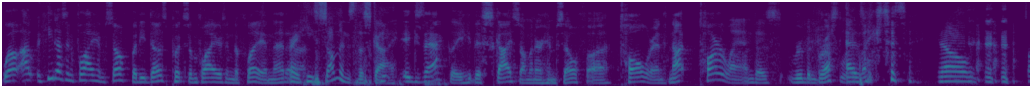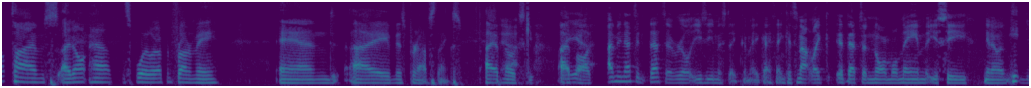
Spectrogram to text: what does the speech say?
Well, I, he doesn't fly himself, but he does put some flyers into play, and that uh, Right, he summons the sky. exactly the Sky Summoner himself, uh, Talrand, not Tarland, as Ruben Bressler As- likes to say. You know, sometimes I don't have the spoiler up in front of me, and I mispronounce things. I have no excuse. I Uh, yeah. apologize. I mean, that's a that's a real easy mistake to make. I think it's not like that's a normal name that you see, you know, and He, you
